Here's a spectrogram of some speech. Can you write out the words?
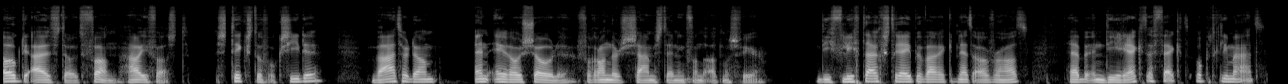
Ook de uitstoot van, hou je vast, stikstofoxide, waterdamp en aerosolen verandert de samenstelling van de atmosfeer. Die vliegtuigstrepen waar ik het net over had, hebben een direct effect op het klimaat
